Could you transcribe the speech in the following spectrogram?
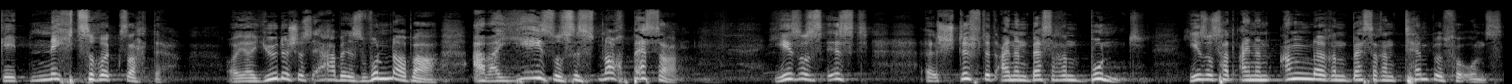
Geht nicht zurück, sagt er. Euer jüdisches Erbe ist wunderbar, aber Jesus ist noch besser. Jesus ist, stiftet einen besseren Bund. Jesus hat einen anderen, besseren Tempel für uns.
